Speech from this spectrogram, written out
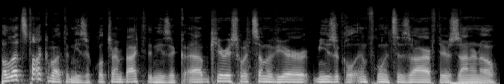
but let's talk about the music. We'll turn back to the music. I'm curious what some of your musical influences are. If there's, I don't know,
